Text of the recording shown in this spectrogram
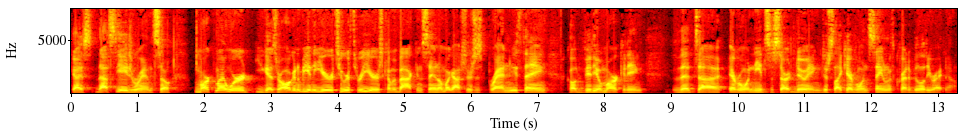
guys, that's the age we're in. So mark my word, you guys are all going to be in a year or two or three years coming back and saying, oh my gosh, there's this brand new thing called video marketing that uh, everyone needs to start doing, just like everyone's saying with credibility right now.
